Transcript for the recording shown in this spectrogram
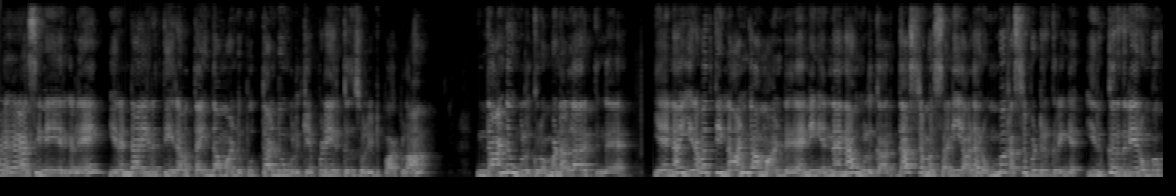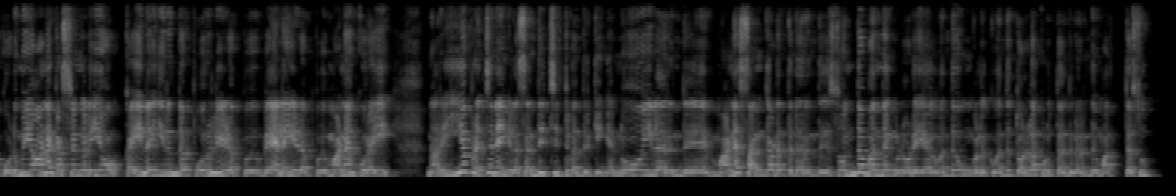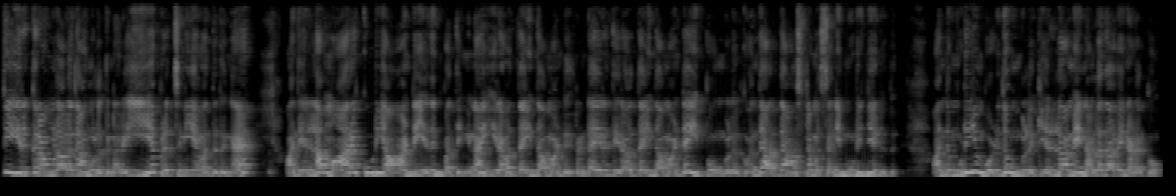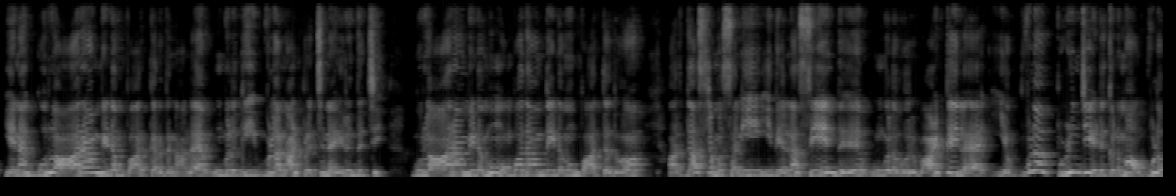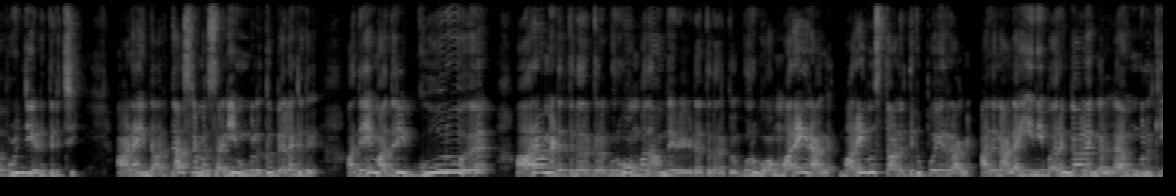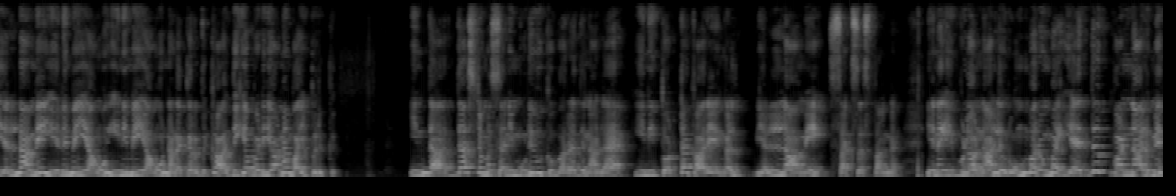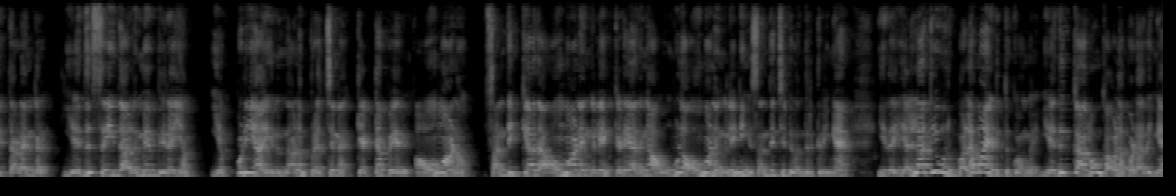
கடகராசி நேயர்களே இரண்டாயிரத்தி இருபத்தைந்தாம் ஆண்டு புத்தாண்டு உங்களுக்கு எப்படி இருக்குதுன்னு சொல்லிட்டு பார்க்கலாம். இந்த ஆண்டு உங்களுக்கு ரொம்ப நல்லா இருக்குங்க. ஏன்னா இருபத்தி நான்காம் ஆண்டு நீங்கள் என்னென்னா உங்களுக்கு அர்த்தாஷ்டம சனியால் ரொம்ப கஷ்டப்பட்டுருக்குறீங்க. இருக்கிறதுலே ரொம்ப கொடுமையான கஷ்டங்களையும் கையில் இருந்த பொருள் இழப்பு வேலை இழப்பு மனக்குறை நிறைய பிரச்சனைகளை சந்திச்சுட்டு வந்திருக்கீங்க. நோயிலிருந்து மன சங்கடத்துலேருந்து சொந்த பந்தங்களுடைய வந்து உங்களுக்கு வந்து தொல்லை கொடுத்ததுலேருந்து மற்ற சுற்றி இருக்கிறவங்களால தான் உங்களுக்கு நிறைய பிரச்சனையே வந்ததுங்க. அதெல்லாம் மாறக்கூடிய ஆண்டு எதுன்னு பார்த்தீங்கன்னா இருபத்தைந்தாம் ஆண்டு ரெண்டாயிரத்தி இருபத்தைந்தாம் ஆண்டு இப்போ உங்களுக்கு வந்து அர்த்தாஷ்டம சனி முடிஞ்சிடுது. அந்த முடியும் பொழுது உங்களுக்கு எல்லாமே நல்லதாகவே நடக்கும். ஏன்னா குரு ஆறாம் இடம் பார்க்கறதுனால உங்களுக்கு இவ்வளோ நாள் பிரச்சனை இருந்துச்சு. குரு ஆறாம் இடமும் ஒன்பதாம் இடமும் பார்த்ததும் அர்த்தாஷ்டம சனி இது எல்லாம் சேர்ந்து உங்களை ஒரு வாழ்க்கையில் எவ்வளோ புழிஞ்சு எடுக்கணுமோ அவ்வளோ புழிஞ்சு எடுத்துருச்சு. ஆனால் இந்த அர்த்தாஷ்டம சனி உங்களுக்கு விலகுது. அதே மாதிரி குரு ஆறாம் இடத்துல இருக்கிற குருவும் ஒன்பதாம் இடத்துல இருக்கிற குருவும் மறைகிறாங்க மறைவு ஸ்தானத்துக்கு போயிடுறாங்க. அதனால் இனி வருங்காலங்களில் உங்களுக்கு எல்லாமே எளிமையாகவும் இனிமையாகவும் நடக்கிறதுக்கு அதிகப்படியான வாய்ப்பு இருக்குது இந்த அர்த்தாஷ்டம சனி முடிவுக்கு வர்றதுனால இனி தொட்ட காரியங்கள் எல்லாமே சக்ஸஸ் தாங்க. ஏன்னா இவ்வளோ நாள் ரொம்ப ரொம்ப எது பண்ணாலுமே தடங்கள் எது செய்தாலுமே விரயம் எப்படியா இருந்தாலும் பிரச்சனை கெட்ட பேர் அவமானம் சந்திக்காத அவமானங்களே கிடையாதுங்க. அவ்வளோ அவமானங்களையும் நீங்கள் சந்திச்சுட்டு வந்திருக்கிறீங்க. இதை எல்லாத்தையும் ஒரு பலமாக எடுத்துக்கோங்க. எதுக்காகவும் கவலைப்படாதீங்க.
